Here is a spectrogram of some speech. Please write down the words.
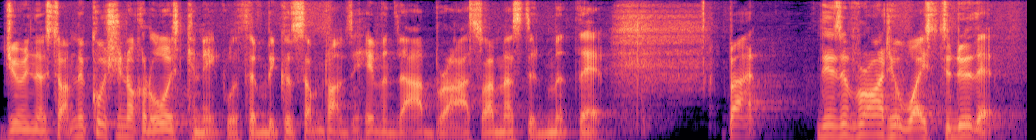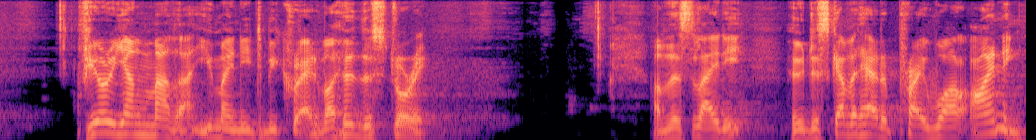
during those times. And of course, you're not going to always connect with Him because sometimes the heavens are brass. I must admit that. But there's a variety of ways to do that. If you're a young mother, you may need to be creative. I heard the story of this lady who discovered how to pray while ironing.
